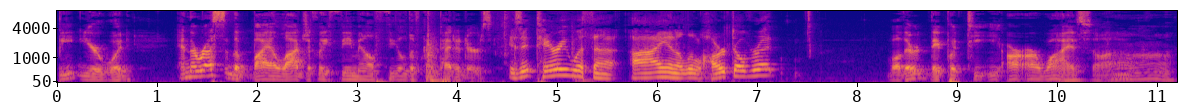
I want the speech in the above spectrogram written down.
beat Yearwood and the rest of the biologically female field of competitors. Is it Terry with an I and a little heart over it? Well, they they put T E R R Y, so I don't know.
